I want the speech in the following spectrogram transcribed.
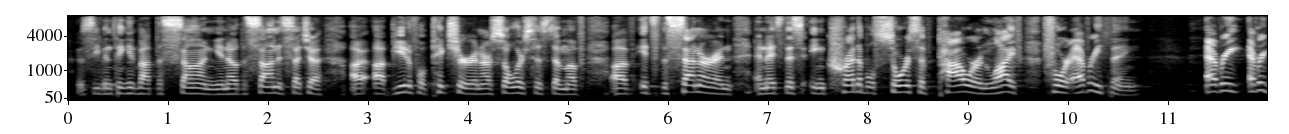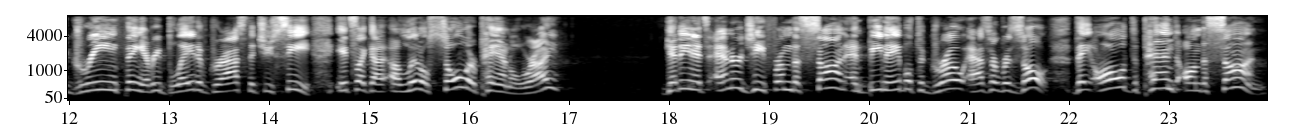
I was even thinking about the sun. You know, the sun is such a, a, a, beautiful picture in our solar system of, of it's the center and, and it's this incredible source of power and life for everything. Every, every green thing, every blade of grass that you see, it's like a, a little solar panel, right? getting its energy from the sun and being able to grow as a result. They all depend on the sun.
